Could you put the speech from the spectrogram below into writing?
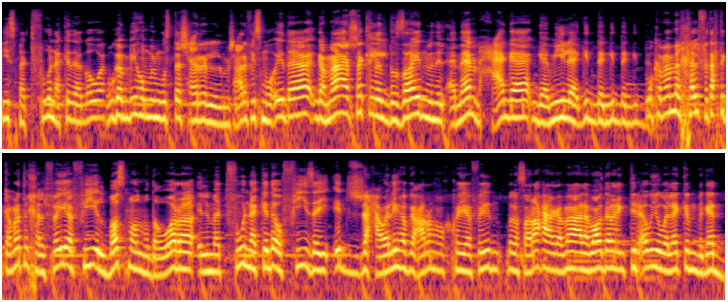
earpiece مدفونة كده جوه وجنبيهم المستشعر اللي مش عارف اسمه إيه ده. جماعة شكل ال design من الأمام حاجة جميلة جدا جدا جدا. وكمان من الخلف تحت الكاميرات الخلفية في البصمة المدورة المدفونة كده وفي زي edge حواليها بيعرفك هي فين بصراحة يا جماعة أنا بقعد ارغي كتير قوي ولكن بجد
